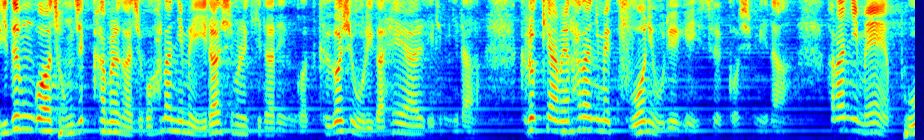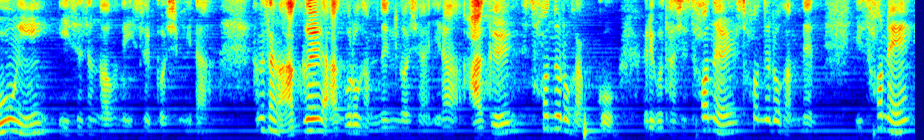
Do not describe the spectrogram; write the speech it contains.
믿음과 정직함을 가지고 하나님의 일하심을 기다리는 것, 그것이 우리가 해야 할 일입니다. 그렇게 하면 하나님의 구원이 우리에게 있을 것입니다. 하나님의 보응이 이 세상 가운데 있을 것입니다. 항상 악을 악으로 갚는 것이 아니라 악을 선으로 갚고 그리고 다시 선을 선으로 갚는 이 선의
